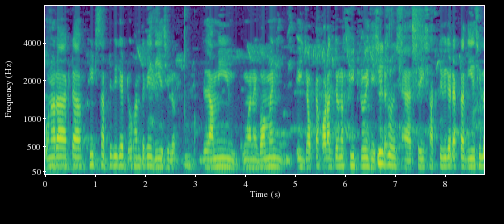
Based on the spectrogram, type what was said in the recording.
ওনারা একটা ফিট সার্টিফিকেট ওখান থেকেই দিয়েছিল যে আমি মানে গভর্নমেন্ট এই জবটা করার জন্য ফিট রয়েছি। হ্যাঁ, সেই সার্টিফিকেট একটা দিয়েছিল।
